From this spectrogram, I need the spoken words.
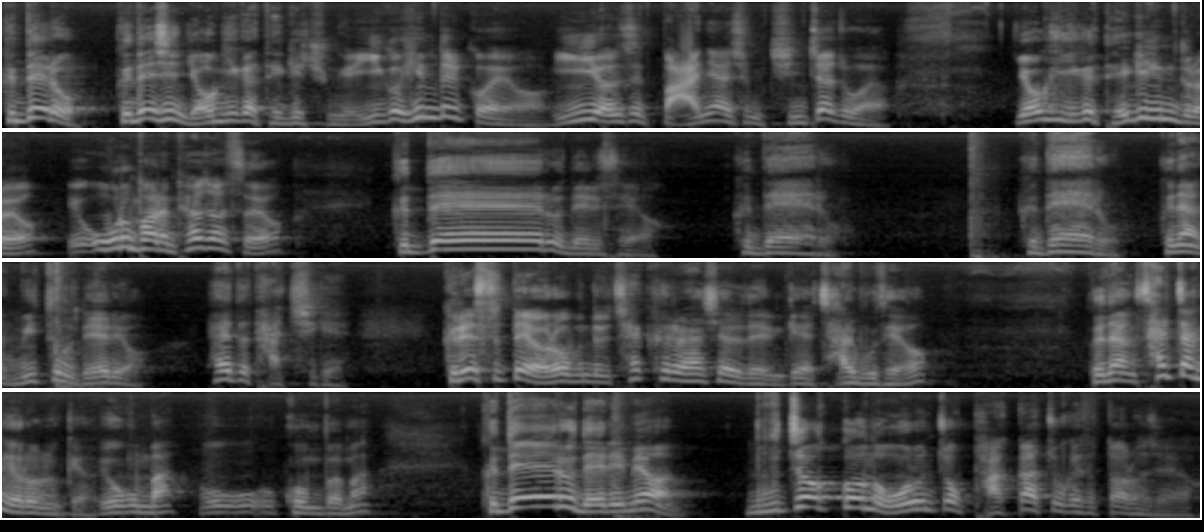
그대로 그 대신 여기가 되게 중요해요. 이거 힘들 거예요. 이 연습 많이 하시면 진짜 좋아요. 여기 이거 되게 힘들어요. 이 오른팔은 펴졌어요. 그대로 내리세요. 그대로. 그대로. 그냥 밑으로 내려. 헤드 닫히게. 그랬을 때 여러분들이 체크를 하셔야 되는 게 잘 보세요. 그냥 살짝 열어놓을게요. 요것만, 오, 오, 공부만. 그대로 내리면 무조건 오른쪽 바깥쪽에서 떨어져요.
